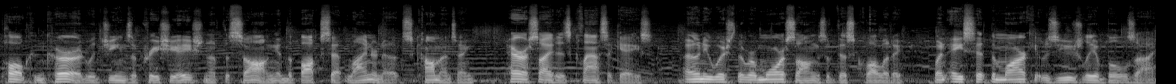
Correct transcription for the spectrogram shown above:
Paul concurred with Gene's appreciation of the song in the box set liner notes, commenting, Parasite is classic Ace. I only wish there were more songs of this quality. When Ace hit the mark, it was usually a bullseye.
